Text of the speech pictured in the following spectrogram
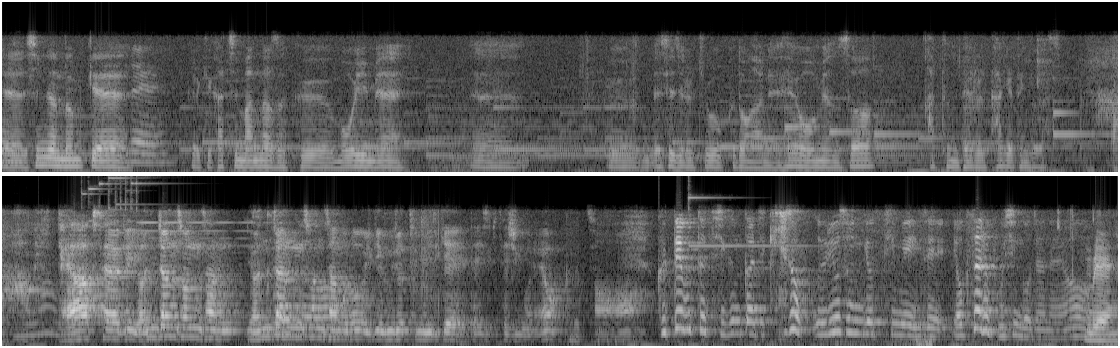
예, 10년 넘게 네. 그렇게 같이 만나서 그 모임에 에, 그 메시지를 쭉 그동안에 해오면서 같은 배를 타게 된 것 같습니다. 대학 사역의 연장선상, 연장선상으로 이게 의료팀이 이렇게 되, 되신 거네요. 그렇죠. 아, 그때부터 지금까지 계속 의료선교팀의 이제 역사를 보신 거잖아요. 네.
